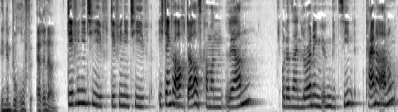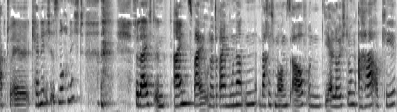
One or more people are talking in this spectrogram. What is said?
in den Beruf erinnern. Definitiv, definitiv. Ich denke, auch daraus kann man lernen oder sein Learning irgendwie ziehen. Keine Ahnung, aktuell kenne ich es noch nicht. Vielleicht in ein, zwei oder drei Monaten wache ich morgens auf und die Erleuchtung, aha, okay,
